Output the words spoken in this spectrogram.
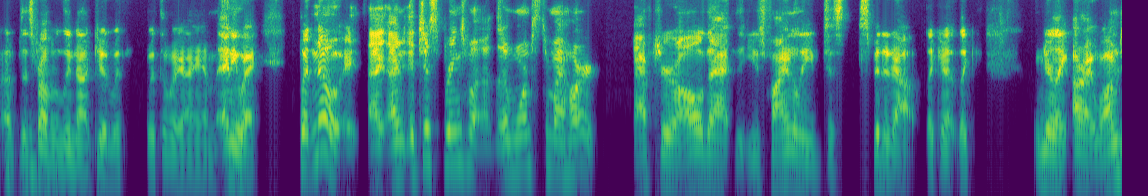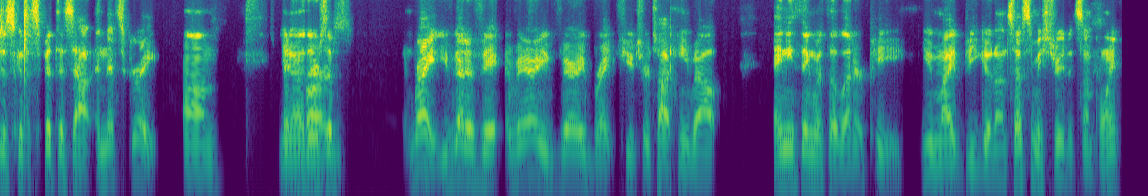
that's probably not good with with the way I am. Anyway, but no, it, I, I, it just brings my, the warmth to my heart after all that that you finally just spit it out. Like a like and you're like all right well i'm just gonna spit this out and that's great. Um you know there's a right you've got a, ve- a very very bright future talking about anything with the letter p. You might be good on sesame street at some point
